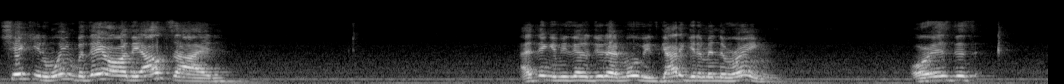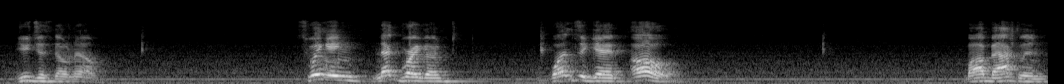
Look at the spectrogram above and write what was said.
chicken wing, but they are on the outside. I think if he's going to do that move, he's got to get him in the ring. Or is this you just don't know. Swinging neck breaker. Once again, oh. Bob Backlund.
